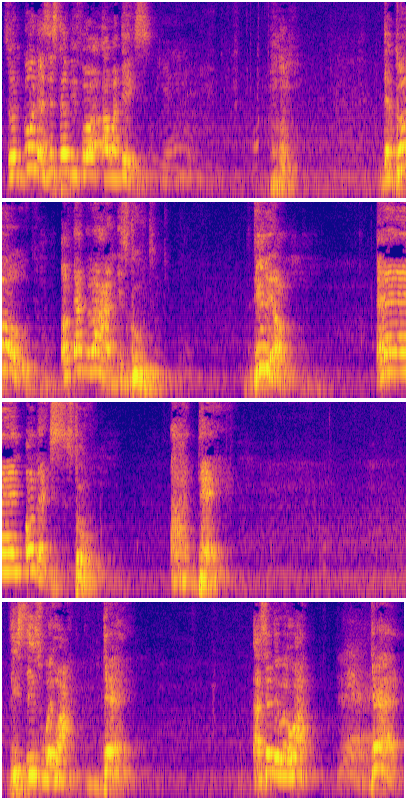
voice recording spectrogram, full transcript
So gold existed before our days. The gold of that land is good. Bdellium and onyx stone are there. These things were what? There. I said they were what? There. there.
